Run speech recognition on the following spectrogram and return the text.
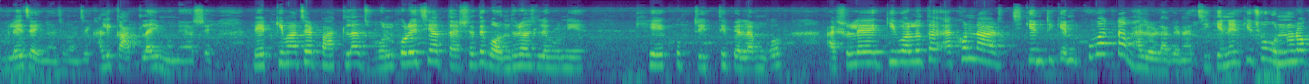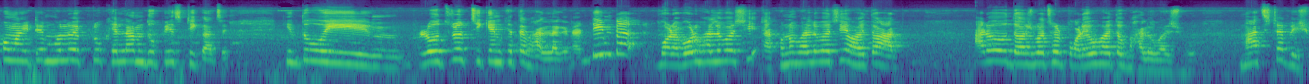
ভুলে যাই মাঝে মাঝে, খালি কাতলাই মনে আসে। ভেটকি মাছের পাতলা ঝোল করেছি আর তার সাথে গন্ধরাজ লেবু নিয়ে। খেয়ে খুব তৃপ্তি পেলাম গো। আসলে কি বলো তো এখন না আর চিকেন টিকেন খুব একটা ভালো লাগে না। চিকেনের কিছু অন্যরকম আইটেম হলো একটু খেলাম, দু পিস ঠিক আছে। কিন্তু ওই রোজ রোজ চিকেন খেতে ভালো লাগে না। ডিমটা বরাবর ভালোবাসি, এখনও ভালোবাসি, হয়তো আর- আরও দশ বছর পরেও হয়তো ভালোবাসবো। মাছটা বেশ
